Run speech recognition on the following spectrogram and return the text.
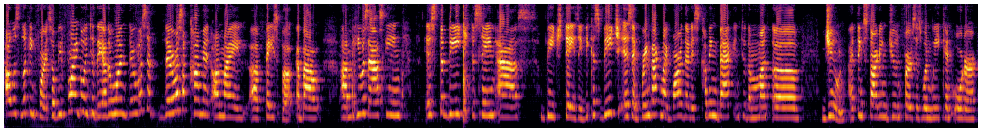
I was looking for it. So before I go into the other one, there was a there was a comment on my uh, Facebook about um, he was asking, is the beach the same as Beach Daisy because Beach is a Bring Back My Bar that is coming back into the month of June. I think starting June 1st is when we can order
